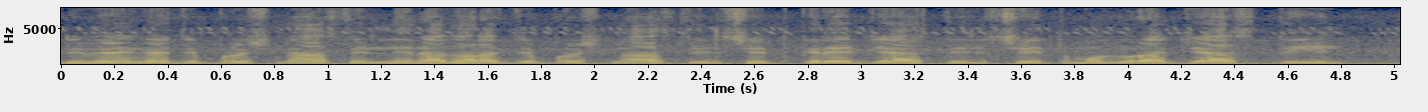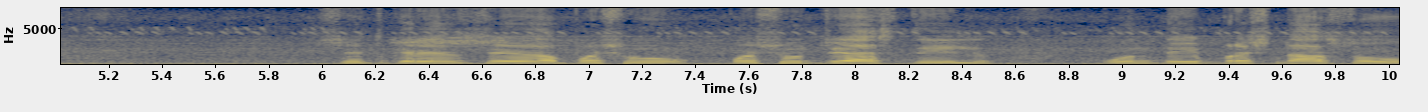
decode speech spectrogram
दिव्यांगाचे प्रश्न असतील निराधाराचे प्रश्न असतील शेतकऱ्याचे असतील शेतमजुराचे असतील शेतकऱ्यांचे पशु पशुचे असतील कोणतेही प्रश्न असो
